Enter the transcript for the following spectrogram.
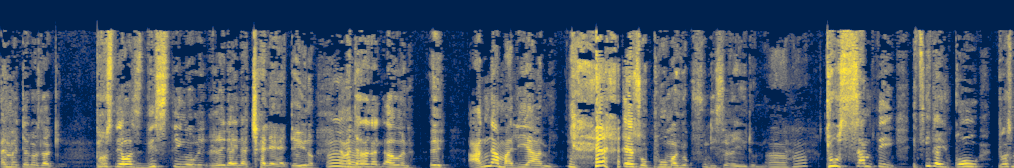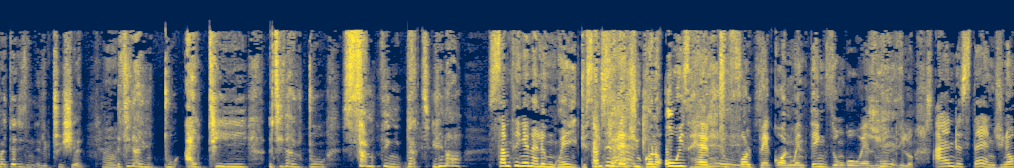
And my dad was like, Boss, there was this thing over radio in a chalete, you know. And my dad mm. was like, oh, hey, anginamali yami ezophuma ngiyokufundisa radio mina. Uh-huh. Do something. It's either you go because my dad is an electrician. Uh. It's either you do IT. It's either you do something that you know. Something in a weight something that you're gonna always have to fall back on when things don't go well Yes. yes. i understand you know.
